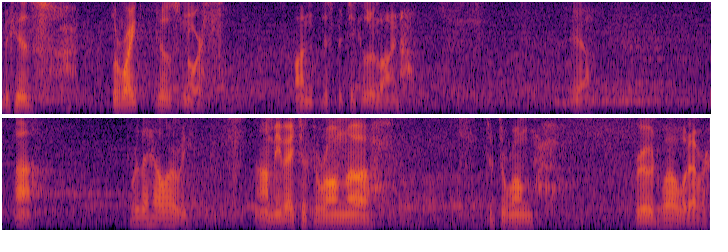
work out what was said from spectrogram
because the right goes north on this particular line. Yeah. Ah, where the hell are we? Ah, maybe I took the wrong, uh, took the wrong road. Well, whatever.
